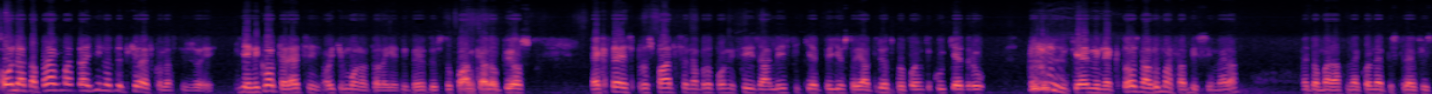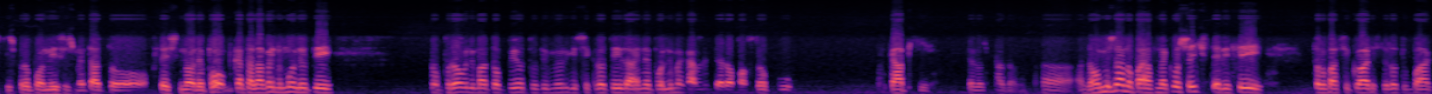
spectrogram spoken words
όλα τα πράγματα γίνονται πιο εύκολα στη ζωή. Γενικότερα έτσι, όχι μόνο τώρα για την περίπτωση του Χουάνκαρ, ο οποίος εχθές προσπάθησε να προπονηθεί, ζαλίστηκε, πήγε στο ιατρείο του προπονητικού κέντρου και έμεινε εκτός, να δούμε αν θα μπει σήμερα με τον Παναθηναϊκό να επιστρέφει στις προπονήσεις μετά το χθεσινό ρεπό. Καταλαβαίνουμε όλοι ότι το πρόβλημα το οποίο του δημιούργησε η Κροτίδα είναι πολύ μεγαλύτερο από αυτό που κάποιοι τέλος πάντων α, νόμιζαν. Ο Παναθηναϊκός έχει στερηθεί τον βασικό αριστερό του μπακ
